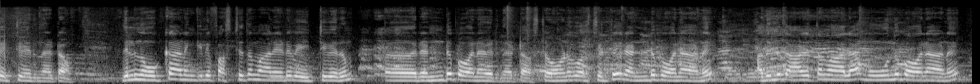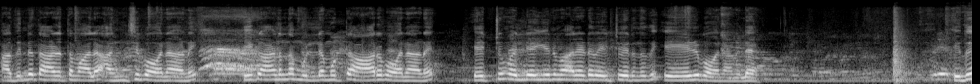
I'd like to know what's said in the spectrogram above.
സെറ്റ് വരുന്നത് കേട്ടോ. ഇതിൽ നോക്കുകയാണെങ്കിൽ ഫസ്റ്റത്തെ മാലയുടെ വെയിറ്റ് വരും രണ്ട് പവനാണ് വരുന്നത് കേട്ടോ. സ്റ്റോൺ കുറച്ചിട്ട് രണ്ട് പവനാണ്. അതിന്റെ താഴത്തെ മാല മൂന്ന് പവനാണ്. അതിന്റെ താഴത്തെ മാല അഞ്ച് പവനാണ്. ഈ കാണുന്ന മുല്ലമുട്ട് ആറ് പവനാണ്. ഏറ്റവും വലിയ ഈ ഒരു മാലയുടെ വെയിറ്റ് വരുന്നത് ഏഴ് പവനാണ് അല്ലേ? ഇത്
